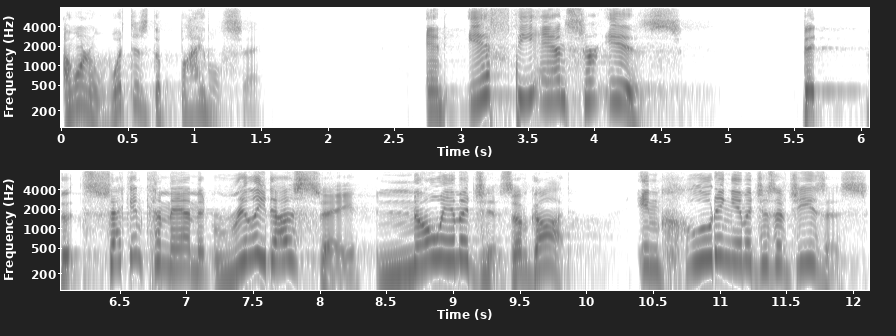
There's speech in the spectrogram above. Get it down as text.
I want to know what does the Bible say? And if the answer is that the second commandment really does say no images of God, including images of Jesus,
